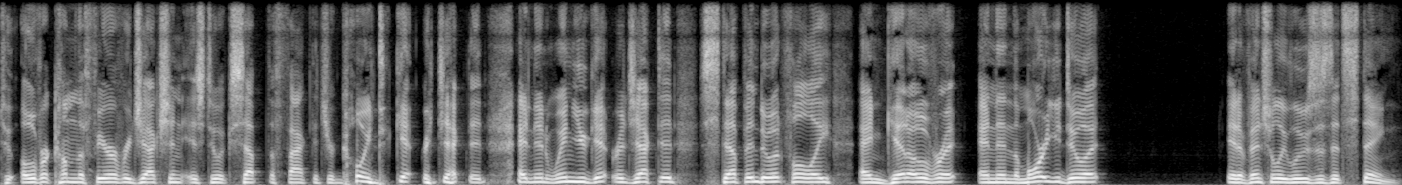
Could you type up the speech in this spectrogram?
to overcome the fear of rejection is to accept the fact that you're going to get rejected. And then when you get rejected, step into it fully and get over it. And then the more you do it, it eventually loses its sting.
